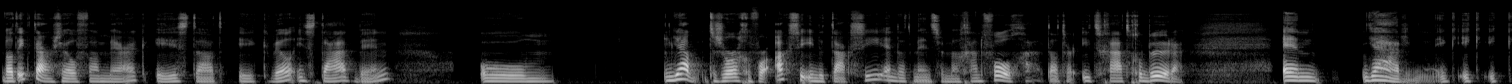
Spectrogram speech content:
wat ik daar zelf van merk, is dat ik wel in staat ben om ja, te zorgen voor actie in de taxi en dat mensen me gaan volgen, dat er iets gaat gebeuren. En ja, ik, ik, ik,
